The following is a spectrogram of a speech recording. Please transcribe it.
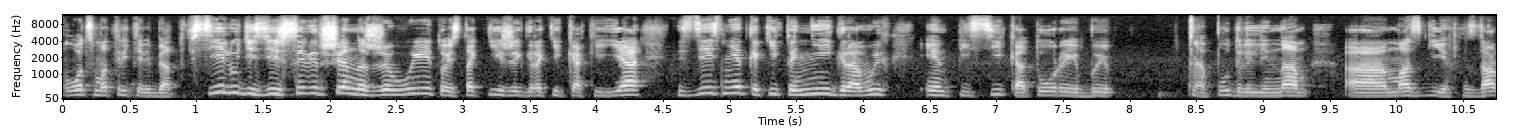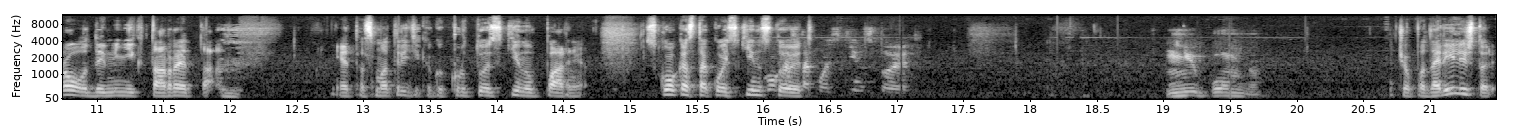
Вот смотрите, ребят, все люди здесь совершенно живые, то есть такие же игроки, как и я. Здесь нет каких-то неигровых NPC, которые бы пудрили нам а, мозги. Здорово, Доминик Торетто. Это, смотрите, какой крутой скин у парня. Сколько с такой скин Сколько стоит? Такой скин стоит? Не помню. Что, подарили, что ли?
